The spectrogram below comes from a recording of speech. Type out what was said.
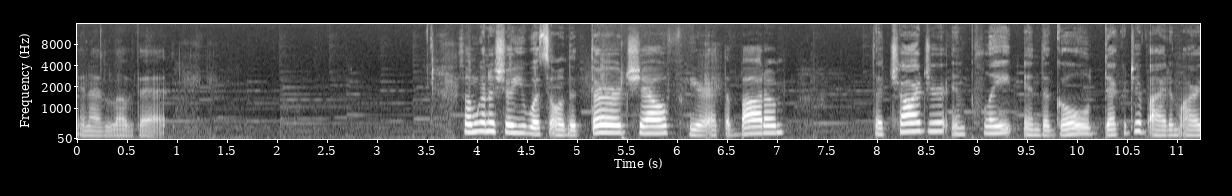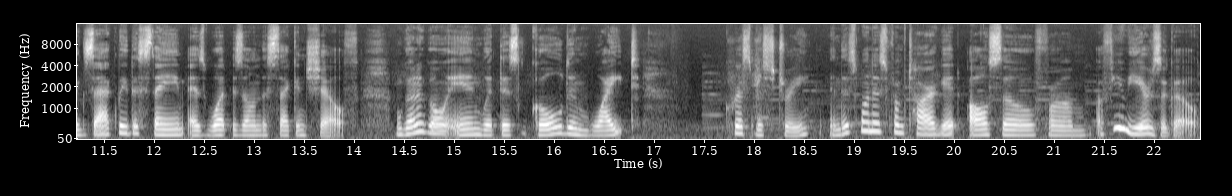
And I love that. So I'm going to show you what's on the third shelf here at the bottom. The charger and plate and the gold decorative item are exactly the same as what is on the second shelf. I'm going to go in with this gold and white Christmas tree and this one is from Target also from a few years ago.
